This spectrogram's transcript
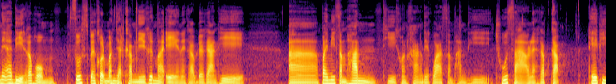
ในอดีตครับผมซุสเป็นคนบัญญัติคำนี้ขึ้นมาเองนะครับด้วยการที่ไปมีสัมพันธ์ที่ค่อนข้างเรียกว่าสัมพันธ์ที่ชู้สาวนะครับกับเทพี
